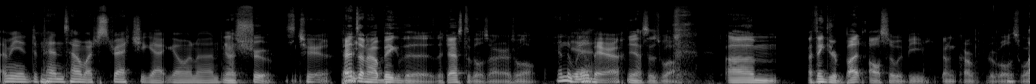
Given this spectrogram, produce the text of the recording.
I mean, it depends how much stretch you got going on. That's true. it's true. Depends on how big the the testicles are as well. and the Yeah. wheelbarrow. Yes, as well. Um, I think your butt also would be uncomfortable as well.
